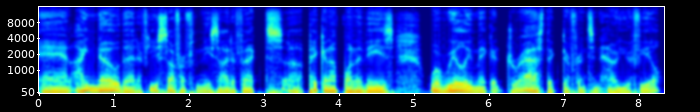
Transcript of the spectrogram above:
And I know that if you suffer from these side effects, uh, picking up one of these will really make a drastic difference in how you feel.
